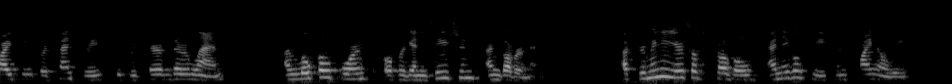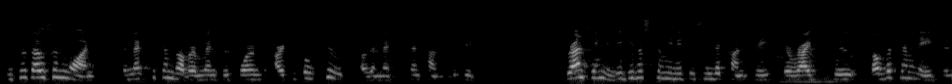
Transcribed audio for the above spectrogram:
fighting for centuries to preserve their lands and local forms of organization and governance. After many years of struggle and negotiation, finally, in 2001, the Mexican government reformed Article 2 of the Mexican Constitution, granting indigenous communities in the country the right to self-determination,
